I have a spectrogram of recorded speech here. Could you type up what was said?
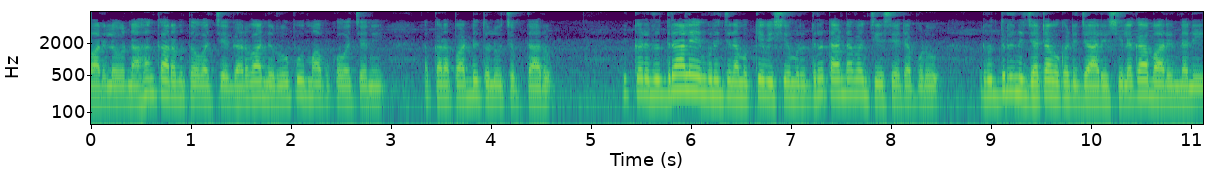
వారిలో ఉన్న అహంకారంతో వచ్చే గర్వాన్ని రూపుమాపుకోవచ్చని అక్కడ పండితులు చెప్తారు. ఇక్కడ రుద్రాలయం గురించిన ముఖ్య విషయం రుద్రతాండవం చేసేటప్పుడు రుద్రుని జట ఒకటి జారి శిలగా మారిందని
